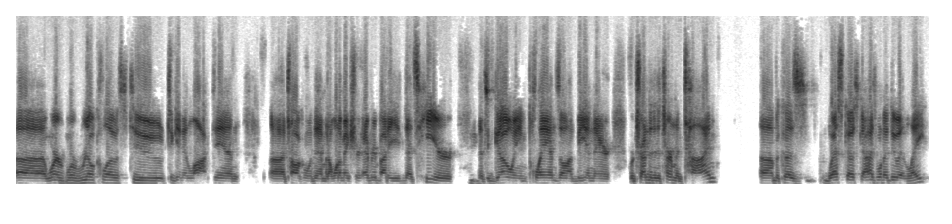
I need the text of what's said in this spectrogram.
uh, we're we're real close to to getting locked in, uh, talking with them. But I want to make sure everybody that's here that's going plans on being there. We're trying to determine time uh, because West Coast guys want to do it late.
